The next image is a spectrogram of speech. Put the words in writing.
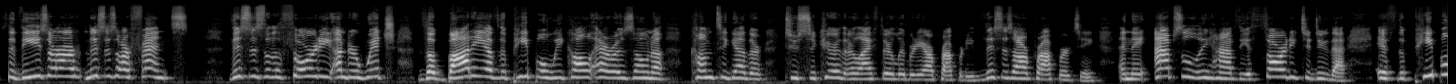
So these are our, this is our fence. This is the authority under which the body of the people we call Arizona come together to secure their life, their liberty, our property. This is our property. And they absolutely have the authority to do that. If the people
